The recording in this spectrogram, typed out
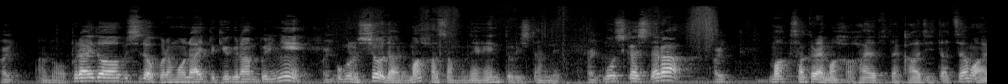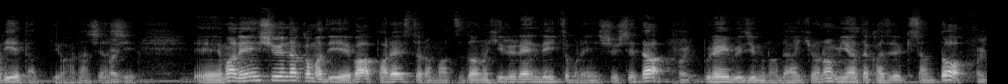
はい。あのプライド・オブ・シドこれもライト級グランプリに、僕の師匠であるマッハさんもねエントリーしたんで、はい。もしかしたら、はい。ま、桜井マッハ隼人対川尻達也もありえたっていう話だし、はい。えーまあ、練習仲間で言えばパレストラ松戸の昼練でいつも練習してた、はい。ブレイブジムの代表の宮田和之さんとはい。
